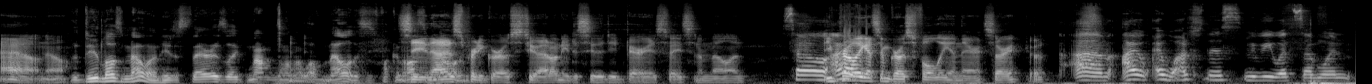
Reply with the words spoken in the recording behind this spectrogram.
i don't know The dude loves melon. He just there is like, "Nom, nom, I love melon. This is fucking awesome. See, that is melon." pretty gross too. I don't need to see the dude bury his face in a melon. So You I- probably got some gross foley in there. Sorry. Go ahead. Um, I I watched this movie with someone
